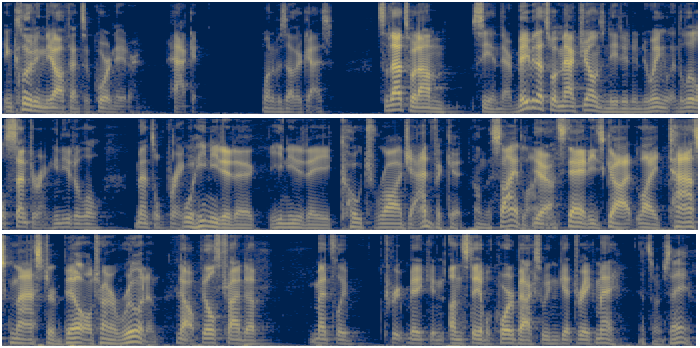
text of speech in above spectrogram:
including the offensive coordinator Hackett, one of his other guys. So that's what I'm seeing there. Maybe that's what Mac Jones needed in New England—a little centering. He needed a little mental break. Well, he needed a he needed a Coach Raj advocate on the sideline. Yeah. Instead, he's got like Taskmaster Bill trying to ruin him. no, Bill's trying to mentally make an unstable quarterback so we can get Drake Maye. That's what I'm saying.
